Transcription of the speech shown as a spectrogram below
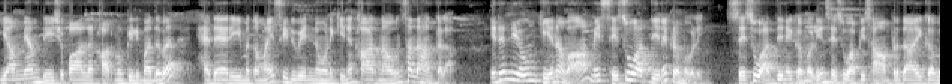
යම් යම් දේශපාලන කරුණු පිළිබඳව හැදෑරීම තමයි සිදුවෙන්න ඕන කියන කාරණාවන් සඳහන් කළා. එතෙන්දී ඔවුන් කියනවා මේ සෙසු අධ්‍යයන ක්‍රමවලින් සෙසු අධ්‍යයන ක්‍රමවලින් සෙසු අපි සාම්ප්‍රදායිකව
